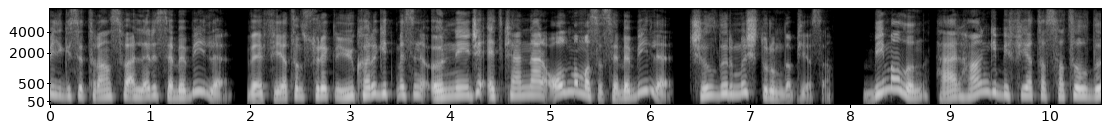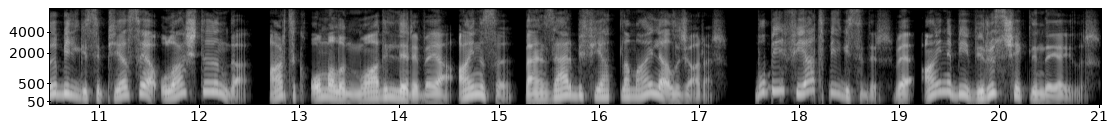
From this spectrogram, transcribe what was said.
bilgisi transferleri sebebiyle ve fiyatın sürekli yukarı gitmesini önleyici etkenler olmaması sebebiyle çıldırmış durumda piyasa. Bir malın herhangi bir fiyata satıldığı bilgisi piyasaya ulaştığında artık o malın muadilleri veya aynısı benzer bir fiyatlamayla alıcı arar. Bu bir fiyat bilgisidir ve aynı bir virüs şeklinde yayılır.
